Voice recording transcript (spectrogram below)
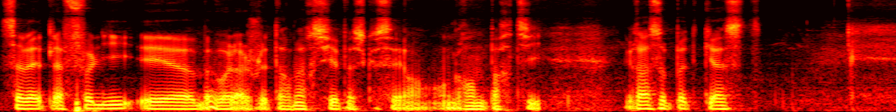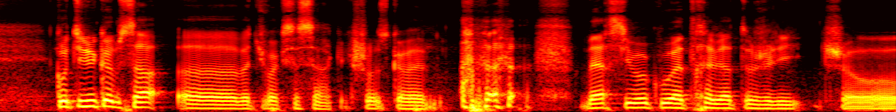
Ça va être la folie et euh, ben voilà, je voulais te remercier parce que c'est en, grande partie grâce au podcast. Continue comme ça, euh, bah, tu vois que ça sert à quelque chose quand même. Merci beaucoup, à très bientôt Julie. Ciao.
